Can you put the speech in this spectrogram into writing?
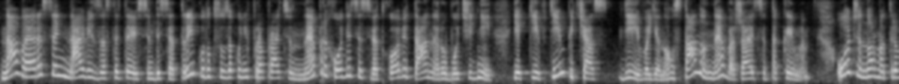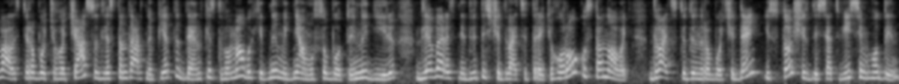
На вересень навіть за статтею 73 Кодексу законів про працю не приходяться святкові та неробочі дні, які, втім, під час дії воєнного стану не вважаються такими. Отже, норма тривалості робочого часу для стандартної п'ятиденки з двома вихідними днями у суботу і неділю для вересня 2023 року становить 21 робочий день і 168 годин.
